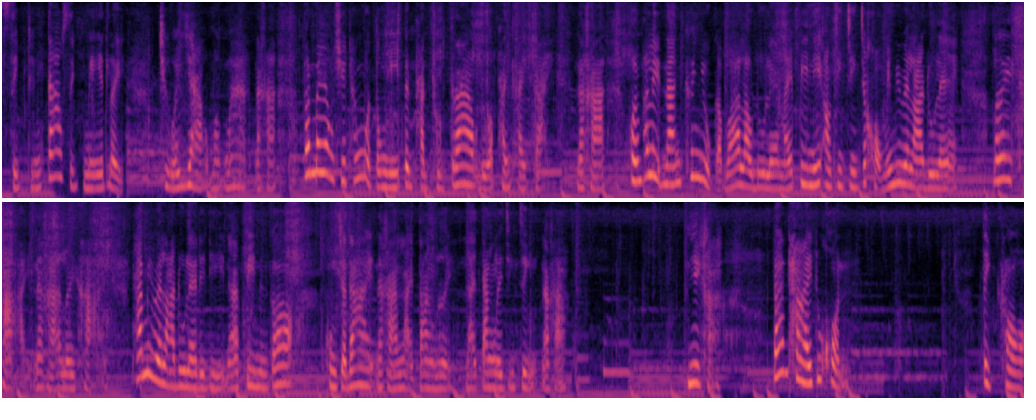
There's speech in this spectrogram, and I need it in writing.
80ถึง90เมตรเลย ถือว่ายาวมากๆนะคะ ต้นมะยงชิดทั้งหมดตรงนี้เป็นพันธุ์ทุนกล้าวหรือว่าพันธุ์ไข่ไก่นะคะ ผลผลิตนั้นขึ้นอยู่กับว่าเราดูแลไหมปีนี้เอาจริง ๆ เจ้าของไม่มีเวลาดูแล เลยขายนะคะ เลยขาย ถ้ามีเวลาดูแลดีๆนะปีหนึ่งก็คงจะได้นะคะ หลายตังเลยหลายตังเลยจริง ๆนะคะ นี่ค่ะ ด้านท้ายทุกคน ติดคลอง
